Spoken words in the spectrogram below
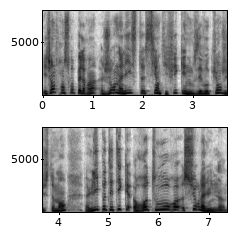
et Jean-François Pellerin, journaliste scientifique, et nous évoquions justement l'hypothétique retour sur la Lune.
